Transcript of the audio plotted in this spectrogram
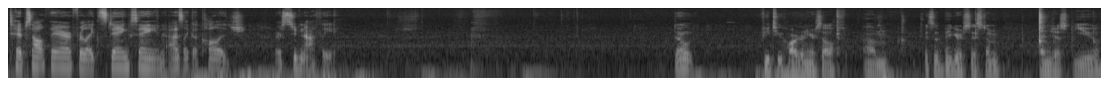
tips out there for like staying sane as like a college or student athlete? Don't be too hard on yourself. Um, it's a bigger system than just you.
